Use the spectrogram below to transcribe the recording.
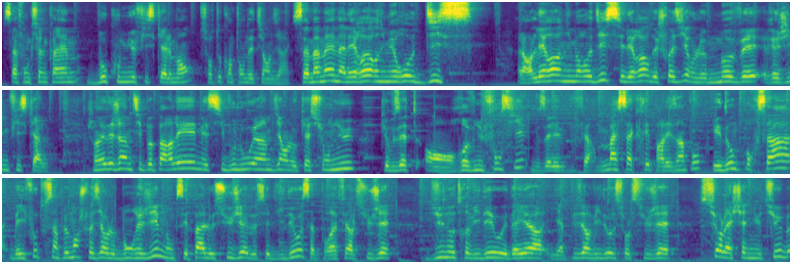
ça fonctionne quand même beaucoup mieux fiscalement, surtout quand on détient en direct. Ça m'amène à l'erreur numéro 10. Alors l'erreur numéro 10, c'est l'erreur de choisir le mauvais régime fiscal. J'en ai déjà un petit peu parlé, mais si vous louez un bien en location nue, que vous êtes en revenu foncier, vous allez vous faire massacrer par les impôts. Et donc pour ça, ben, il faut tout simplement choisir le bon régime. Donc c'est pas le sujet de cette vidéo, ça pourrait faire le sujet d'une autre vidéo. Et d'ailleurs, il y a plusieurs vidéos sur le sujet sur la chaîne YouTube.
